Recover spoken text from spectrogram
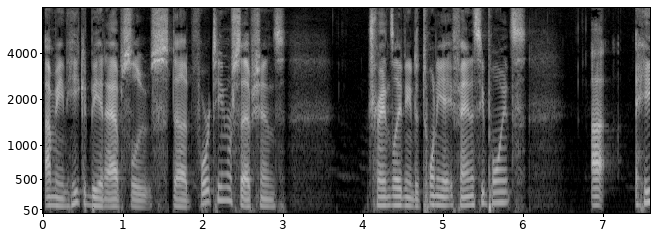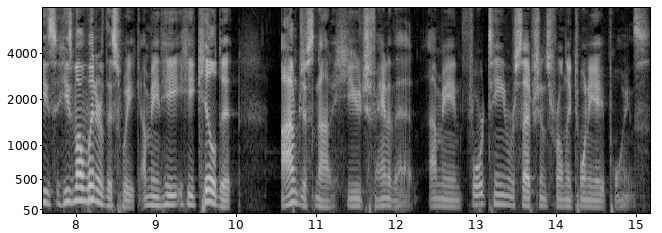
I mean, he could be an absolute stud. 14 receptions, translating to 28 fantasy points. Uh, he's he's my winner this week. I mean, he he killed it. I'm just not a huge fan of that. I mean, 14 receptions for only 28 points.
